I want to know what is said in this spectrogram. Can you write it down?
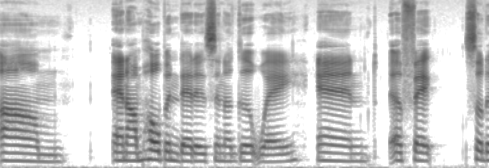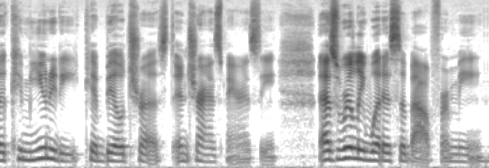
Um, and I'm hoping that it's in a good way and affect so the community could build trust and transparency. That's really what it's about for me.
